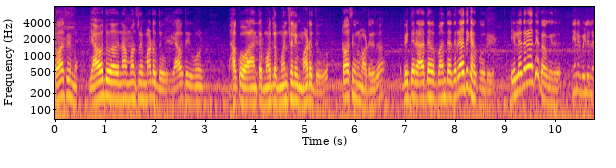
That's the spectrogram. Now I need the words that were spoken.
ಟಾಸ್ ವಿನ್. ಯಾವುದು ನಾವು ಮನ್ಸಲ್ಲಿ ಮಾಡೋದು? ಯಾವುದು ಹಾಕುವ ಅಂತ ಮೊದಲು ಮನ್ಸಲ್ಲಿ ಮಾಡೋದು ಟಾಸ್ ವಿನ್ ಮಾಡೋದು. ಬಿದ್ದರೆ ಅದು ಬಂದಾದರೆ ಅದಕ್ಕೆ ಹಾಕೋದು ಇಲ್ಲದ್ರೆ ಅದಕ್ಕೆ ಹಾಕೋದು ಏನು ಬೀಳಿಲ್ಲ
